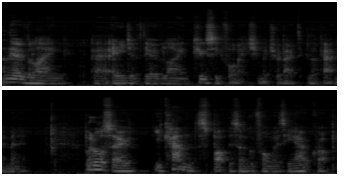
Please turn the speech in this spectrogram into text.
and the overlying uh, age of the overlying Kusu formation, which we're about to look at in a minute. But also, you can spot this unconformity outcrop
